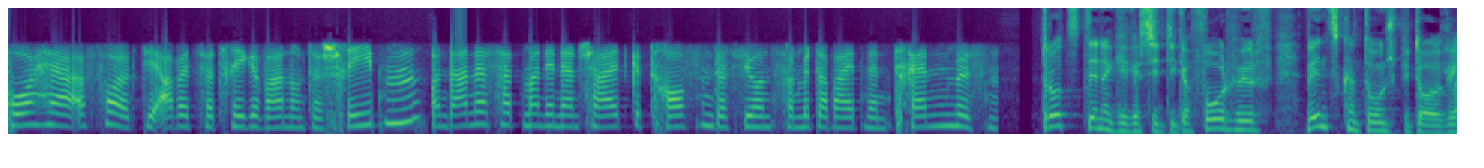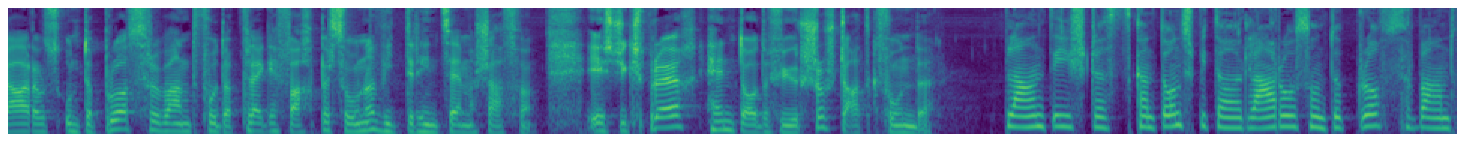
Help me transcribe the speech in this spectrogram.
vorher erfolgt. Die Arbeitsverträge waren unterschrieben und dann erst hat man den Entscheid getroffen, dass wir uns von Mitarbeitenden trennen müssen. Trotz dieser gegenseitigen Vorwürfe wollen das Kantonsspital Glarus und der Berufsverband der Pflegefachpersonen weiterhin zusammenarbeiten. Erste Gespräche haben dafür schon stattgefunden. Geplant ist, dass das Kantonsspital Glarus und der Berufsverband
